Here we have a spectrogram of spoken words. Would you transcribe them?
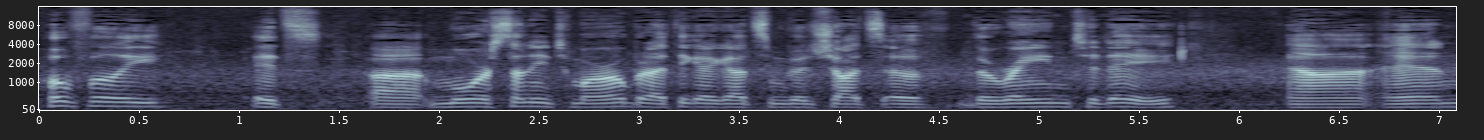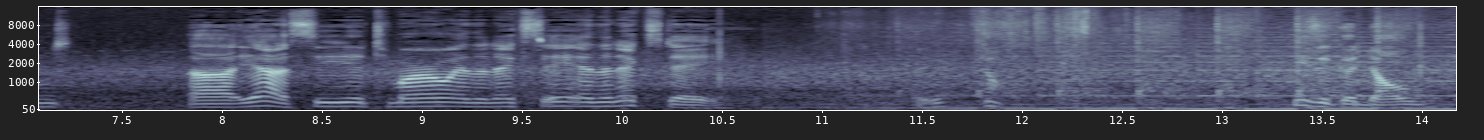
Hopefully, it's uh, more sunny tomorrow, but I think I got some good shots of the rain today, uh, and uh, yeah, see you tomorrow and the next day and the next day. He's a good dog.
